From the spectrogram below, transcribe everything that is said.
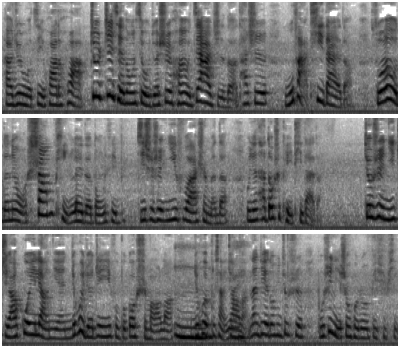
还有就是我自己画的画，就是这些东西，我觉得是很有价值的，它是无法替代的。所有的那种商品类的东西，即使是衣服啊什么的，我觉得它都是可以替代的。就是你只要过一两年，你就会觉得这衣服不够时髦了，嗯你就会不想要了。那这些东西就是不是你生活中的必需品。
